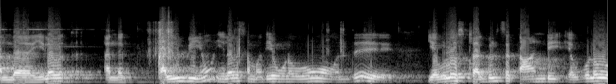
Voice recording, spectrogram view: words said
அந்த இலவ அந்த கல்வியும் இலவச மதிய உணவும் வந்து எவ்வளவு ஸ்ட்ரகிள்ஸை தாண்டி எவ்வளவு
